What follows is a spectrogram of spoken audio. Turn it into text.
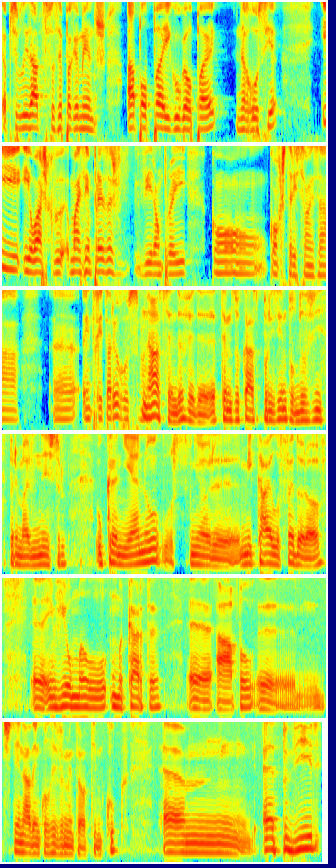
a possibilidade de se fazer pagamentos Apple Pay e Google Pay na Rússia. E, e eu acho que mais empresas viram por aí com, com restrições à, Uh, em território russo. Não? É? não? sem dúvida. Temos o caso, por exemplo, do vice-primeiro-ministro ucraniano, o senhor eh, Mikhail Fedorov, uh, enviou uma, uma carta uh, à Apple, destinada inclusivamente ao Tim Cook, um, a pedir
